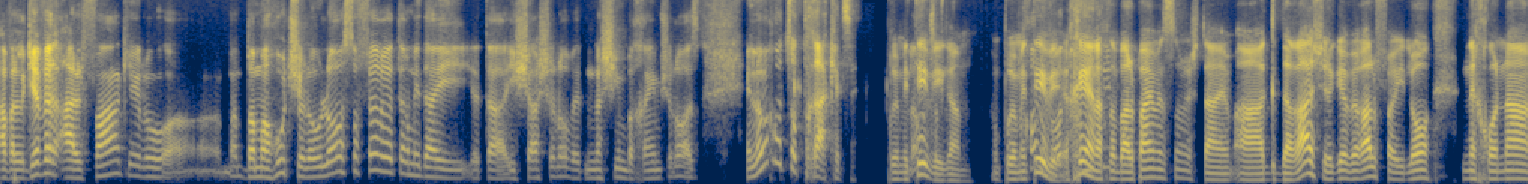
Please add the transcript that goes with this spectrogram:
אבל גבר אלפא, כאילו, במהות שלו הוא לא סופר יותר מדי את האישה שלו ואת נשים בחיים שלו, אז הן לא רוצות רק את זה. פרימיטיבי לא גם. הוא פרימיטיבי. נכון, אחי, אנחנו ב-2022, ההגדרה של גבר אלפא היא לא נכונה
